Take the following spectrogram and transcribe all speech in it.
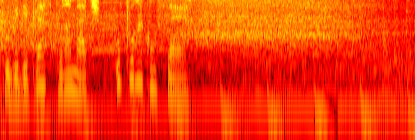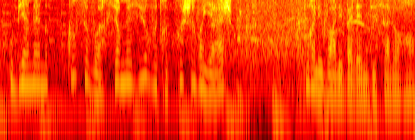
Trouver des places pour un match ou pour un concert ou bien même concevoir sur mesure votre prochain voyage pour aller voir les baleines du Saint-Laurent.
